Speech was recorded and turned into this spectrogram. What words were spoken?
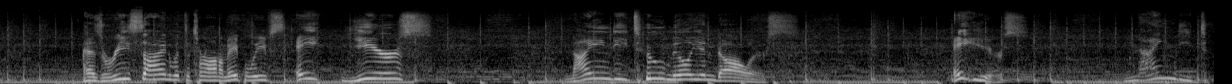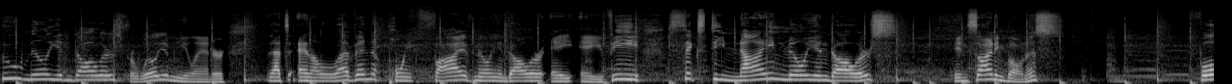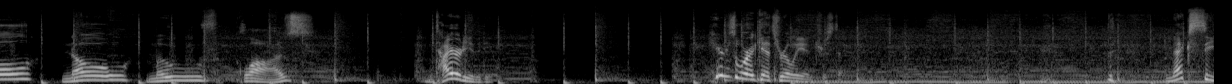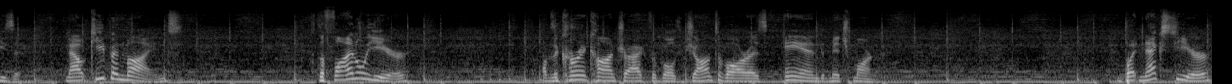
has re-signed with the Toronto Maple Leafs, eight years, ninety-two million dollars. eight years, $92 million for William Nylander. That's an $11.5 million AAV, $69 million in signing bonus, full no move clause, entirety of the deal. Here's where it gets really interesting. Next season, now keep in mind, the final year of the current contract for both John Tavares and Mitch Marner. But next year,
